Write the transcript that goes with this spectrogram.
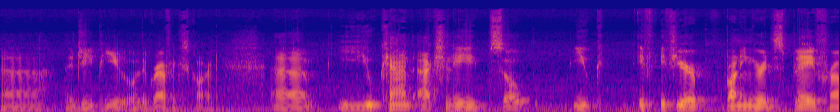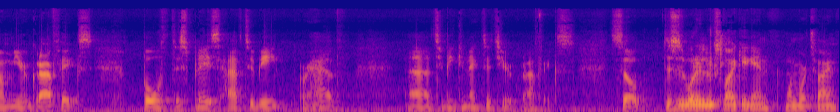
uh, the GPU or the graphics card. Uh, you can't actually, so you if, if you're running your display from your graphics, both displays have to be or have uh, to be connected to your graphics. So this is what it looks like again, one more time.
